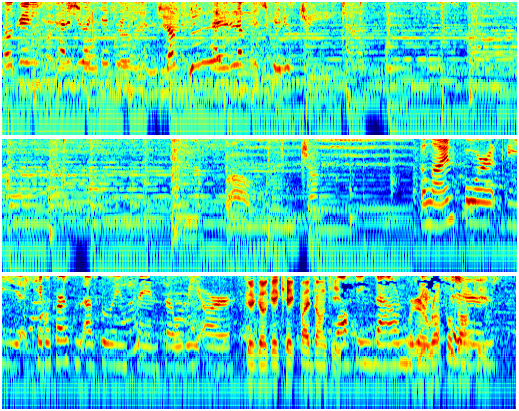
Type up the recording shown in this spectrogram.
Well, Granny, how did you like Santorini? Loved it. I loved it too. The line for the cable cars was absolutely insane, so we are Gonna go get kicked by donkeys. walking down We're gonna ruffle donkeys.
